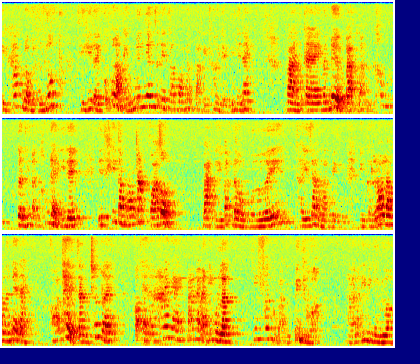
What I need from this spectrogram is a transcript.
kỳ khát bắt đầu phải uống nước. Thì khi đấy cũng là cái nguyên nhân dẫn đến táo bón là bạn cái thời điểm như thế này. Và những cái vấn đề của bạn bạn không gần như bạn không để ý đến. Đến khi táo bón nặng quá rồi bạn ấy bắt đầu mới thấy rằng là mình mình cần lo lắng vấn đề này. Có thể rằng trước đấy có thể là hai ngày ba ngày bạn đi một lần. Nhưng phân của bạn bình thường. À, bạn đi bình thường được.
